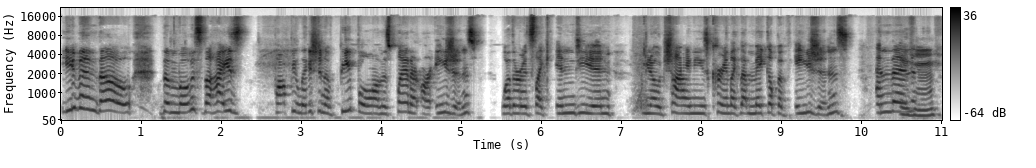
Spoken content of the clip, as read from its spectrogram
even though the most, the highest population of people on this planet are Asians, whether it's like Indian, you know, Chinese, Korean, like that makeup of Asians. And then Mhm.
